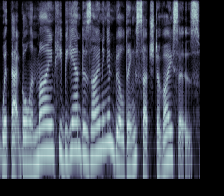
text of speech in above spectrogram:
With that goal in mind, he began designing and building such devices.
